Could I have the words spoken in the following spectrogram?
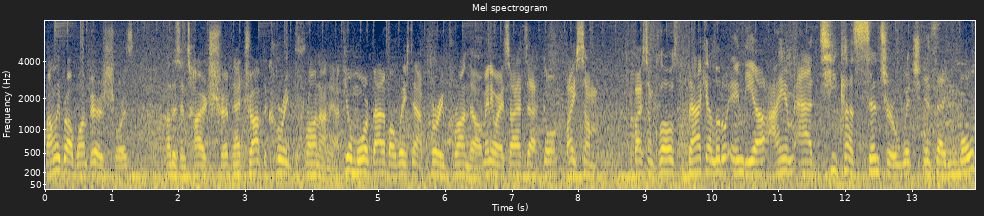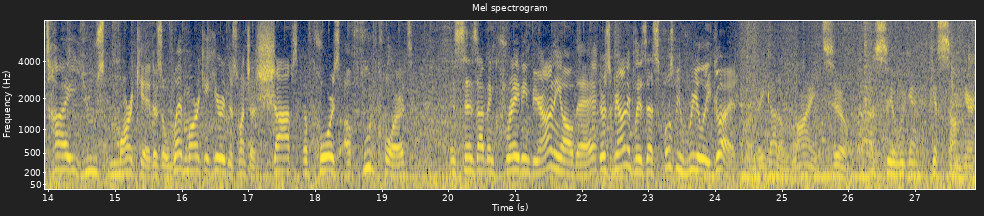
I only brought one pair of shorts on this entire trip and I dropped the curry prawn on it. I feel more bad about wasting a curry prawn though. Anyway, so I had to go buy some buy some clothes. Back at Little India, I am at Tekka Center, which is a multi-use market. There's a wet market here, there's a bunch of shops, of course, a food court. And since I've been craving biryani all day, there's a biryani place that's supposed to be really good. And they got a line too. Let's see if we can get some here.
